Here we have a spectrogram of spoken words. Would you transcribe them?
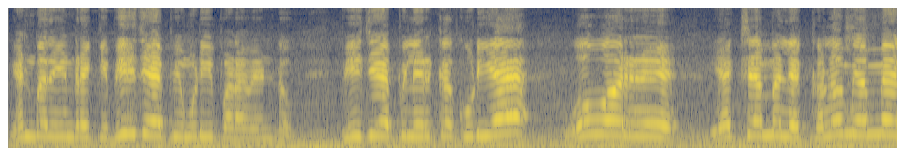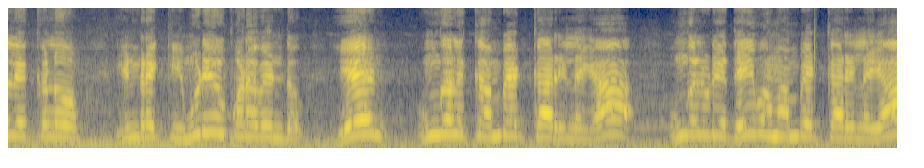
என்பதை இன்றைக்கு பிஜேபி முடிவுபட வேண்டும். பிஜேபியில் இருக்கக்கூடிய ஒவ்வொரு எக்ஸ்எம்எல்ஏக்களும் எம்எல்ஏக்களும் இன்றைக்கு முடிவுபட வேண்டும். ஏன் உங்களுக்கு அம்பேத்கர் இல்லையா? உங்களுடைய தெய்வம் அம்பேத்கர் இல்லையா?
